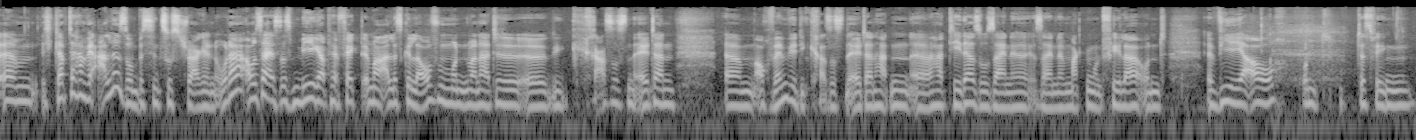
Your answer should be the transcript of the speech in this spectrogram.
ähm, ich glaube, da haben wir alle so ein bisschen zu strugglen, oder? Außer es ist mega perfekt immer alles gelaufen und man hatte äh, die krassesten Eltern, ähm, auch wenn wir die krassesten Eltern hatten, äh, hat jeder so seine, seine Macken und Fehler und äh, wir ja auch. Und deswegen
